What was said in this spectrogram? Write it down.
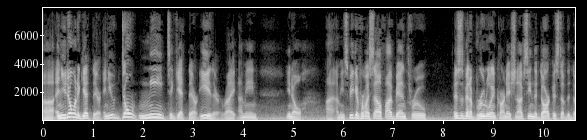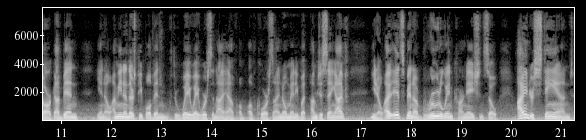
Uh, and you don't want to get there and you don't need to get there either right? I mean you know I, I mean speaking for myself i've been through this has been a brutal incarnation. I've seen the darkest of the dark. I've been you know i mean and there's people have been through way way worse than i have of, of course and i know many but i'm just saying i've you know I, it's been a brutal incarnation. So i understand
